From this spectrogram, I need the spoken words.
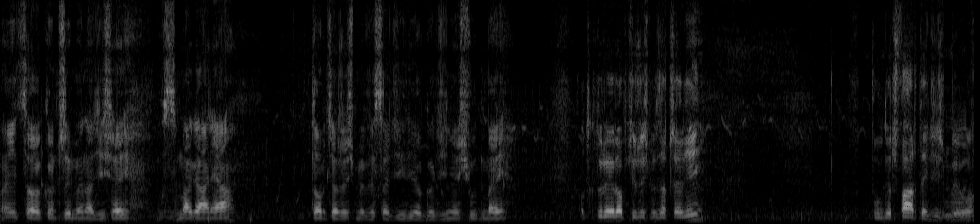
No i co, kończymy na dzisiaj wzmagania. Tomcia żeśmy wysadzili o godzinie 7. Od której robcie żeśmy zaczęli? W pół do czwartej gdzieś było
